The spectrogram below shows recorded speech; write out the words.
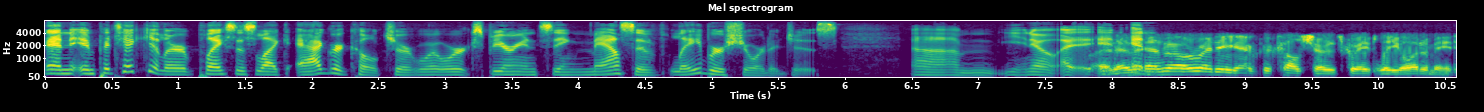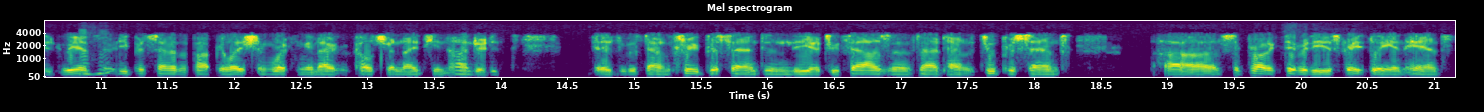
And in particular, places like agriculture, where we're experiencing massive labor shortages. Um, you know, right. and, and, and, already agriculture is greatly automated. We had mm-hmm. 30% of the population working in agriculture in 1900. It was down 3% in the year 2000. It's now down to 2%. Uh, so productivity is greatly enhanced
